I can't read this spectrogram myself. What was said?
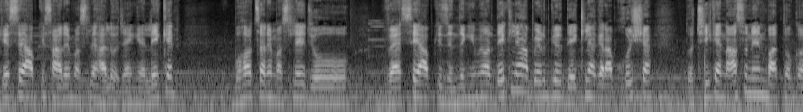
کہ اس سے آپ کے سارے مسئلے حل ہو جائیں گے۔ لیکن بہت سارے مسئلے جو ویسے آپ کی زندگی میں، اور دیکھ لیں آپ ارد گرد دیکھ لیں، اگر آپ خوش ہیں تو ٹھیک ہے، نہ سنیں ان باتوں کو۔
